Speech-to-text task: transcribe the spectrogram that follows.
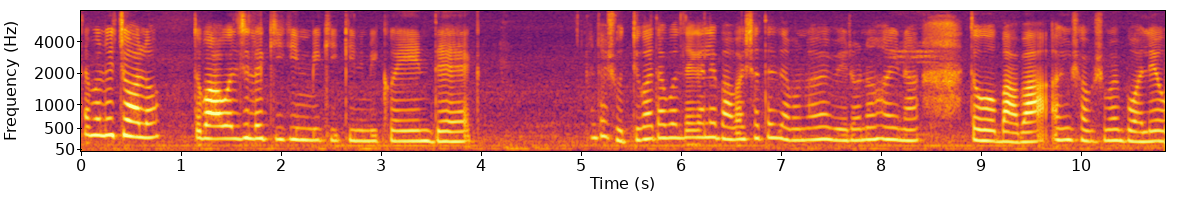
তা বলে, চলো। তো বাবা বলছিল, কী কিনবি কী কিনবি, কেন দেখ? তো সত্যি কথা বলতে গেলে বাবার সাথে তেমনভাবে বেরোনো হয় না। তো বাবা আমি সবসময় বলেও,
